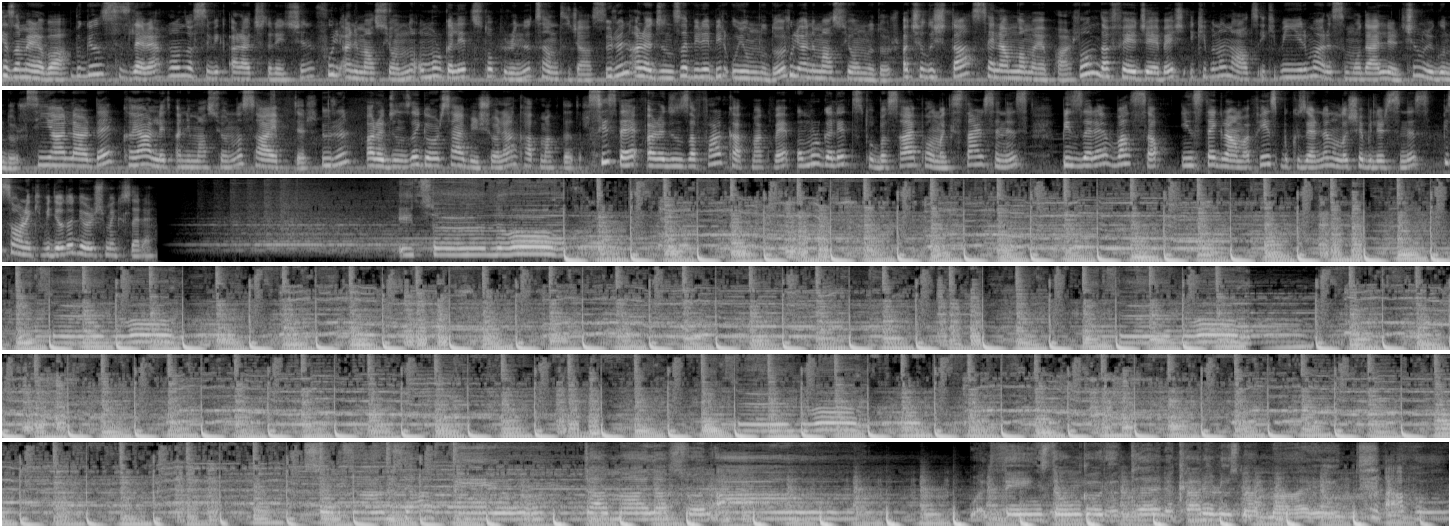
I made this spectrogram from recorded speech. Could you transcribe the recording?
Herkese merhaba. Bugün sizlere Honda Civic araçları için full animasyonlu omurga LED stop ürünü tanıtacağız. Ürün aracınıza birebir uyumludur, full animasyonludur. Açılışta selamlama yapar. Honda FC5 2016-2020 arası modeller için uygundur. Sinyallerde kayar LED animasyonuna sahiptir. Ürün aracınıza görsel bir şölen katmaktadır. Siz de aracınıza far katmak ve omurga LED stopa sahip olmak isterseniz bizlere WhatsApp, Instagram ve Facebook üzerinden ulaşabilirsiniz. Bir sonraki videoda görüşmek üzere. Eternal. My luck's run out. When things don't go to plan, I kinda lose my mind. I hope.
